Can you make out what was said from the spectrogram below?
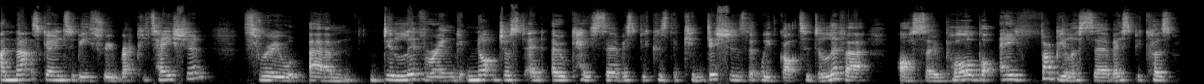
And that's going to be through reputation, through um, delivering not just an okay service because the conditions that we've got to deliver are so poor, but a fabulous service because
